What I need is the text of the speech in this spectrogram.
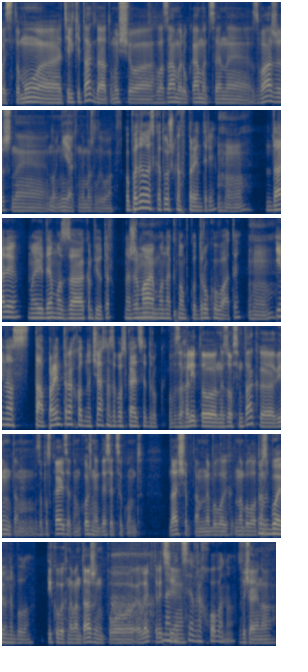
Ось тому е, тільки так, да, тому що глазами, руками це не зважиш, не, ну, ніяк неможливо. Опинилась катушка в принтері. Угу. Далі ми йдемо за комп'ютер, нажимаємо на кнопку друкувати, Угу. і на 100 принтерах одночасно запускається друк. Взагалі-то не зовсім так. е, Він там запускається там кожні 10 секунд, да, щоб там не було, не було там, Збоїв не було. Пікових навантажень по електриці. Навіть це враховано. Звичайно,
